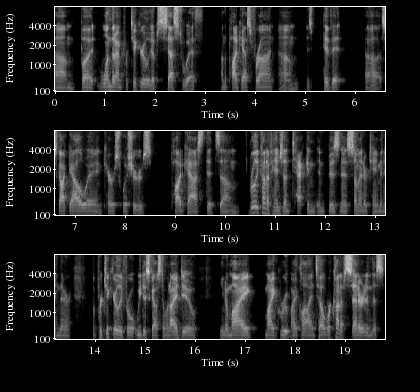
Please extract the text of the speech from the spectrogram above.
um, but one that i'm particularly obsessed with on the podcast front um, is pivot uh, Scott Galloway and Kara Swisher's podcast that's um, really kind of hinged on tech and, and business, some entertainment in there, but particularly for what we discussed and what I do, you know, my my group, my clientele, we're kind of centered in this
